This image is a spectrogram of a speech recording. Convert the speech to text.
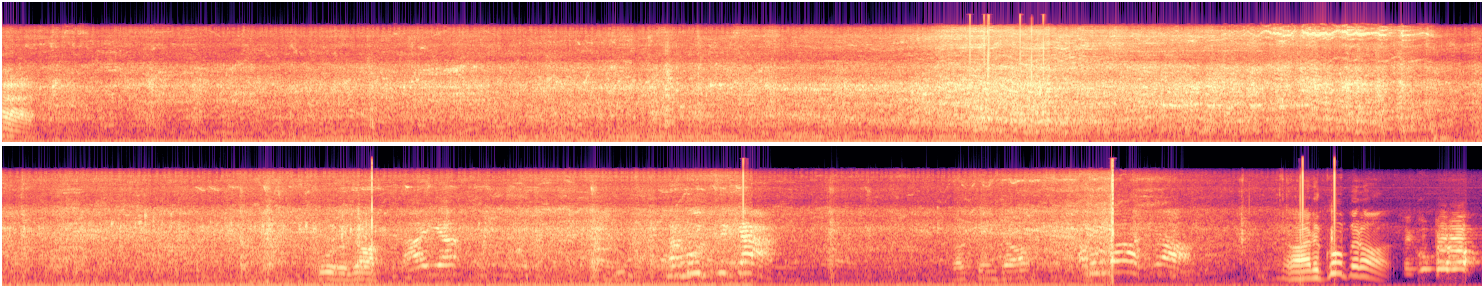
Ah. Scusa, Gio. Aia! La buzzicato! Qualche Gio. Abbassa! Ah, recupero! Recupero.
